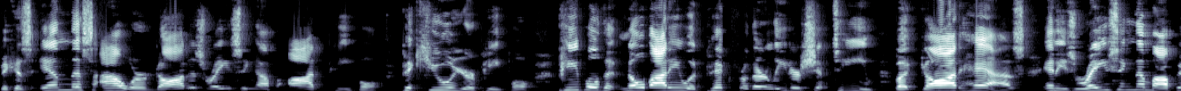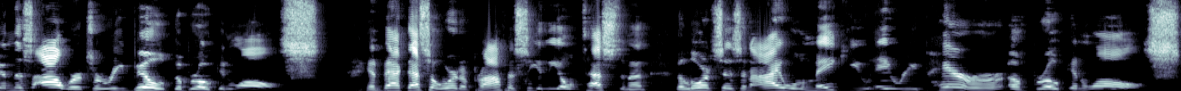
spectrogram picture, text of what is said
because in this hour, God is raising up odd people, peculiar people, people that nobody would pick for their leadership team, but God has, and He's raising them up in this hour to rebuild the broken walls. In fact, that's a word of prophecy in the Old Testament. The Lord says, And I will make you a repairer of broken walls.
